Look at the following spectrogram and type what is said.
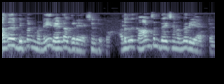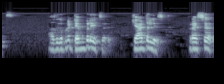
அதை டிபெண்ட் பண்ணி ரேட் ஆஃப் த ரியாக்ஷன் இருக்கும். அடுத்து கான்சன்ட்ரேஷன் ஆஃப் த ரியாக்டன்ஸ் அதுக்கப்புறம் டெம்பரேச்சர் கேட்டலிஸ்ட் ப்ரெஷர்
